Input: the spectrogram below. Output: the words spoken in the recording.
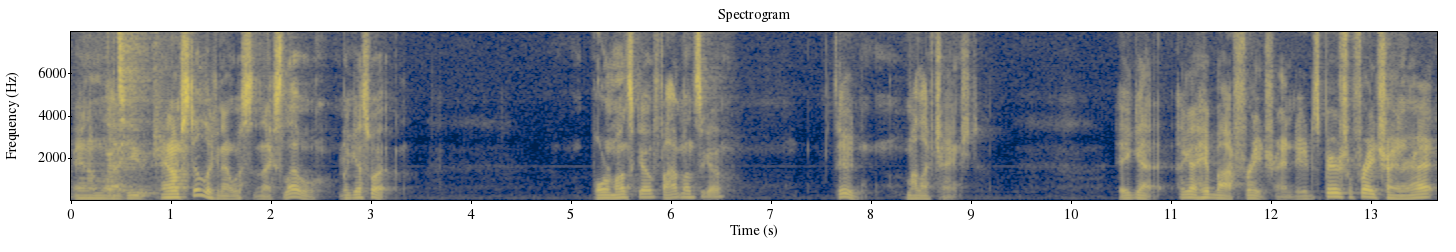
And I'm like, That's huge. And I'm still looking at what's the next level. But mm. guess what? Four months ago, five months ago, dude, my life changed. It got I got hit by a freight train, dude. Spiritual freight train, right?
